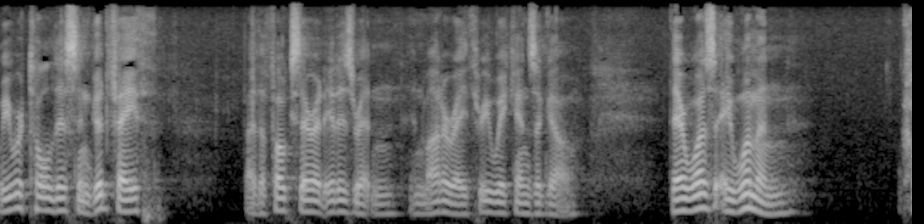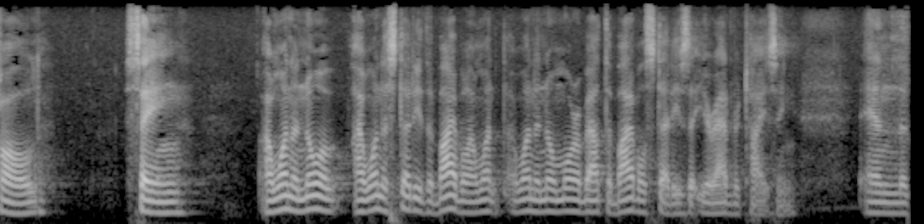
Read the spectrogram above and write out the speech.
We were told this in good faith by the folks there at It Is Written in Monterey three weekends ago. There was a woman called saying, I want to know, I want to study the Bible. I want, I want to know more about the Bible studies that you're advertising. And the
